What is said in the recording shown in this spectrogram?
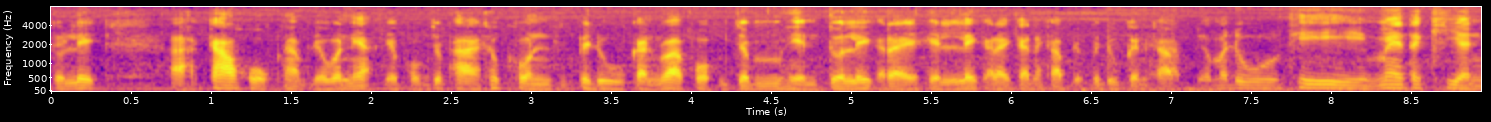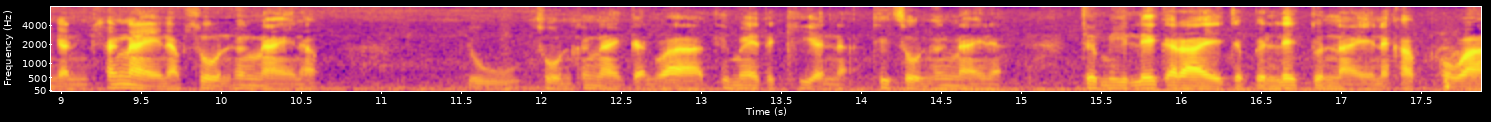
ตัวเลขอ่า96 นะครับ เดี๋ยววันเนี้ยเดี๋ยวผมจะพาทุกคนไปดูกันว่าผมจะเห็นตัวเลขอะไรเห็นเลขอะไรกันนะครับ เดี๋ยวไปดูกันครับ เดี๋ยวมาดูที่แม่ตะเคียนกันข้างในนะครับโซนข้างในนะครับ ดูโซนข้างในกันว่าที่แม่ตะเคียนน่ะที่โซนข้างในเนี่ยจะมีเลขอะไรจะเป็นเลขตัวไหนนะครับ เพราะว่า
